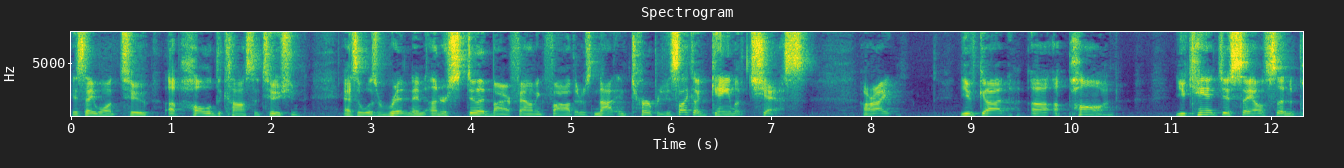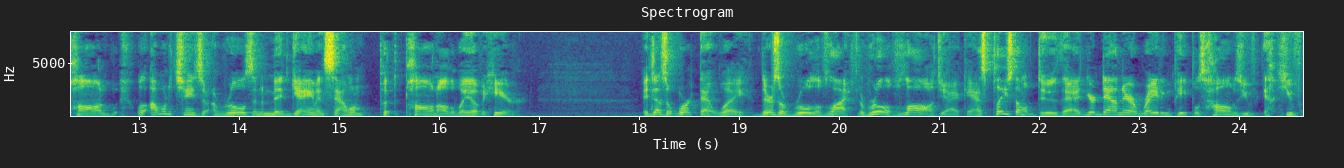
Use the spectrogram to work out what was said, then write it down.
is they want to uphold the Constitution as it was written and understood by our founding fathers, not interpreted. It's like a game of chess. All right? You've got uh, a pawn. You can't just say all of a sudden the pawn, well, I want to change the rules in the mid game and say, I want to put the pawn all the way over here. It doesn't work that way. There's a rule of life, the rule of law, jackass. Please don't do that. You're down there raiding people's homes. You've you've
